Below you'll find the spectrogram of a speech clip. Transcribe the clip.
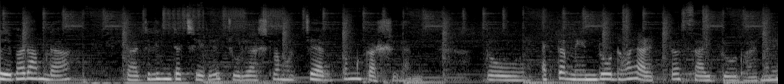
তো এবার আমরা দার্জিলিংটা ছেড়ে চলে আসলাম হচ্ছে একদম কাশিয়ানি। তো একটা মেন রোড হয় আর একটা সাইড রোড হয় মানে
